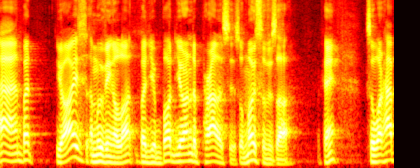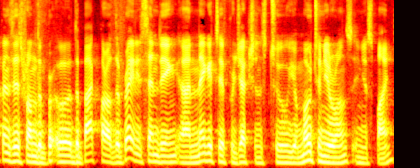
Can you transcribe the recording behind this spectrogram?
And, but your eyes are moving a lot, but your body, you're under paralysis, or most of us are. Okay? So what happens is from the, uh, the back part of the brain, it's sending uh, negative projections to your motor neurons in your spine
